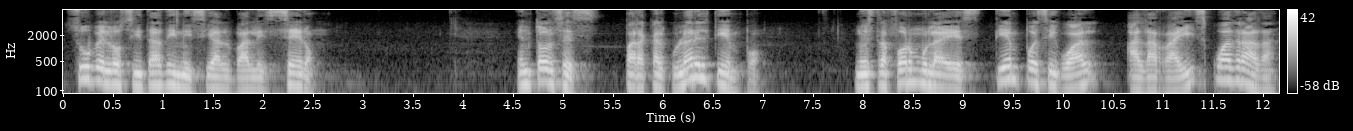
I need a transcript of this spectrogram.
su velocidad inicial vale cero. Entonces, para calcular el tiempo, nuestra fórmula es tiempo es igual a la raíz cuadrada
